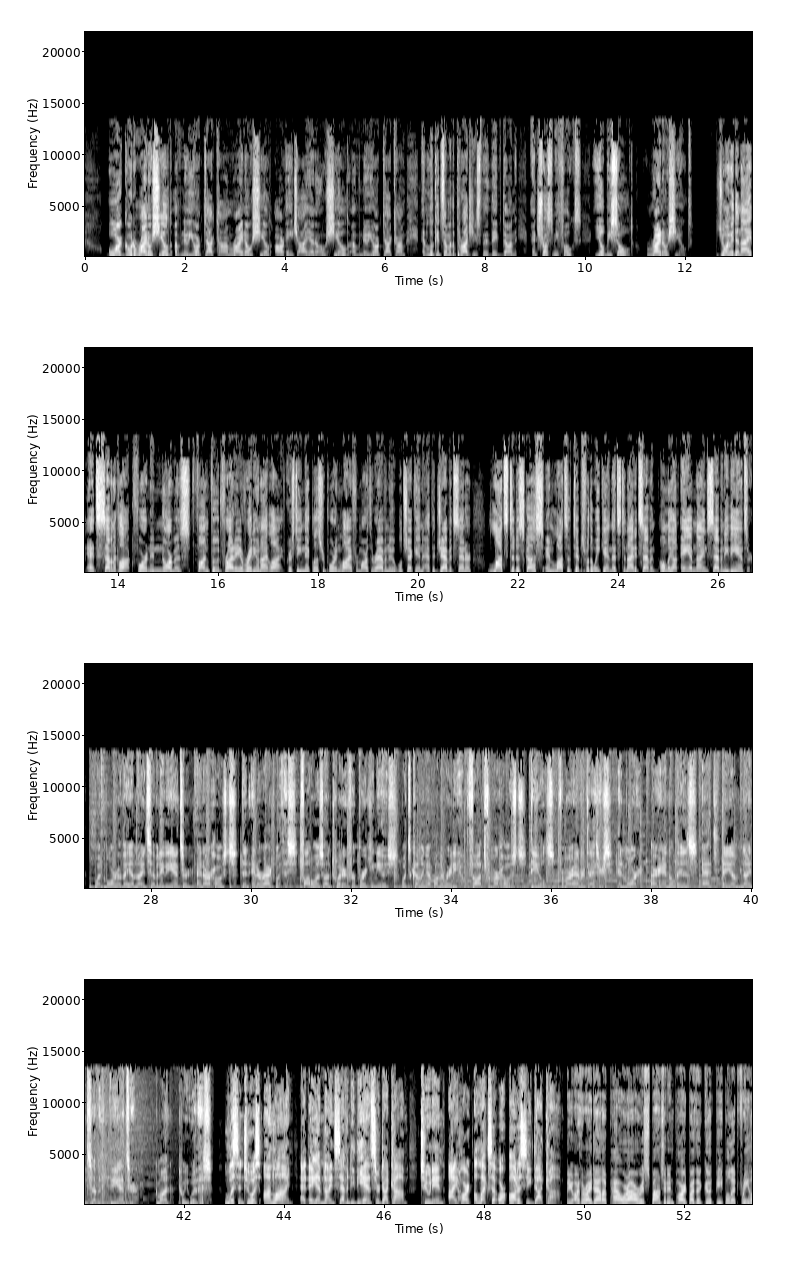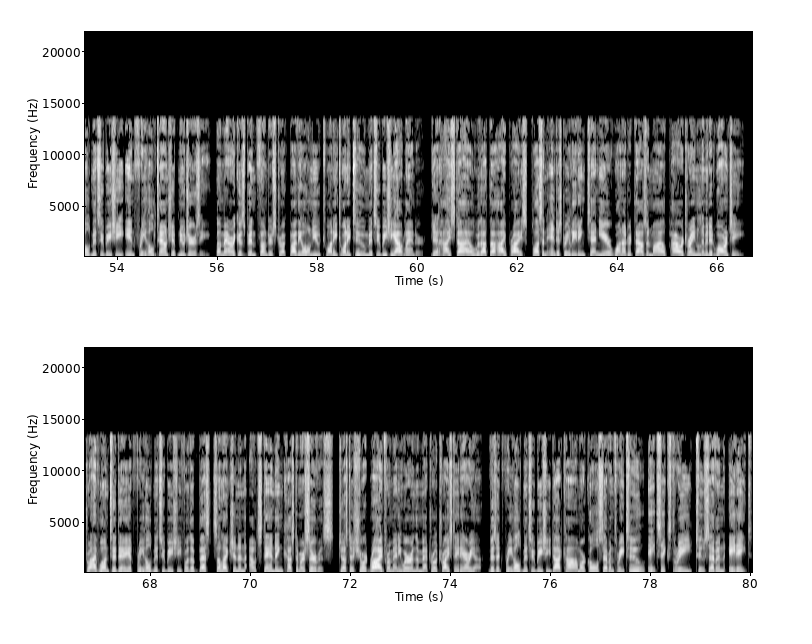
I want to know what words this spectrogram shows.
or go to rhinoshieldofnewyork.com, Rhino Shield, R H I N O, shieldofnewyork.com, and look at some of the projects that they've done. And trust me, folks, you'll be sold. Rhino Shield. Join me tonight at 7 o'clock for an enormous Fun Food Friday of Radio Night Live. Christine Nicholas reporting live from Arthur Avenue. We'll check in at the Javits Center. Lots to discuss and lots of tips for the weekend. That's tonight at 7, only on AM 970 The Answer. Want more of AM 970 The Answer and our hosts? Then interact with us. Follow us on Twitter for breaking news, what's coming up on the radio, thoughts from our hosts, deals from our advertisers, and more. Our handle is at AM 970 The Answer. Come on, tweet with us. Listen to us online at am970theanswer.com. Tune in, iHeart, Alexa, or Odyssey.com. The Arthur Aidala Power Hour is sponsored in part by the good people at Freehold Mitsubishi in Freehold Township, New Jersey. America's been thunderstruck by the all new 2022 Mitsubishi Outlander. Get high style without the high price, plus an industry leading 10 year, 100,000 mile powertrain limited warranty. Drive one today at Freehold Mitsubishi for the best selection and outstanding customer service. Just a short ride from anywhere in the metro tri state area. Visit FreeholdMitsubishi.com or call 732 863 2788.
